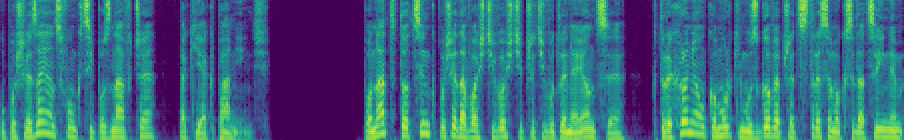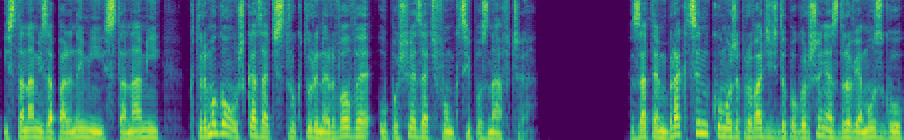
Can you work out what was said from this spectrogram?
upośledzając funkcje poznawcze, takie jak pamięć. Ponadto cynk posiada właściwości przeciwutleniające, które chronią komórki mózgowe przed stresem oksydacyjnym i stanami zapalnymi, stanami, które mogą uszkadzać struktury nerwowe, upośledzać funkcje poznawcze. Zatem brak cynku może prowadzić do pogorszenia zdrowia mózgu,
